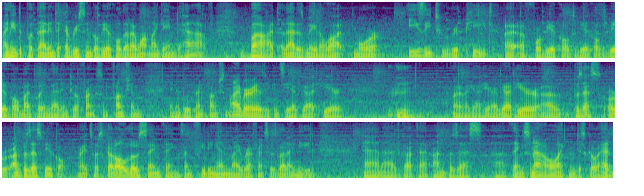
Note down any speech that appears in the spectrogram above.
I need to put that into every single vehicle that I want my game to have. But that is made a lot more easy to repeat uh, uh, for vehicle to vehicle to vehicle by putting that into a function function in a blueprint function library. As you can see, I've got here. what have I got here? I've got here uh, possess or unpossessed vehicle, right? So it's got all those same things. I'm feeding in my references that I need, and I've got that unpossess uh, thing. So now I can just go ahead,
